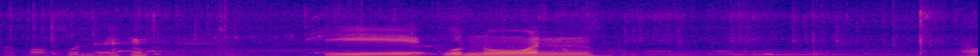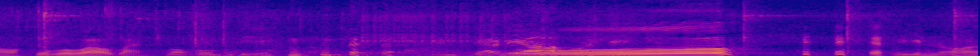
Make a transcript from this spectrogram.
ก็ขอบคุณเองๆที่อุดหนุน เอาคือเบาๆบันบอกพวกเป็นเดี๋ยวเดี๋ยวโอ้พี่น้อง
